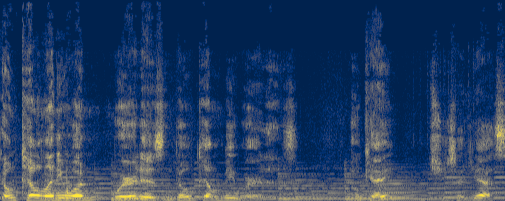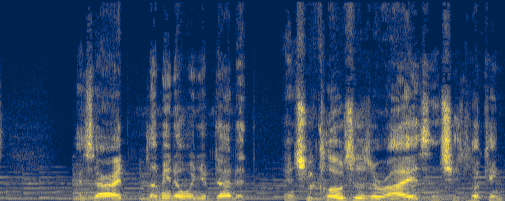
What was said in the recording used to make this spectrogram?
Don't tell anyone where it is and don't tell me where it is. Okay? She said, yes. I said, all right, let me know when you've done it. And she closes her eyes and she's looking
